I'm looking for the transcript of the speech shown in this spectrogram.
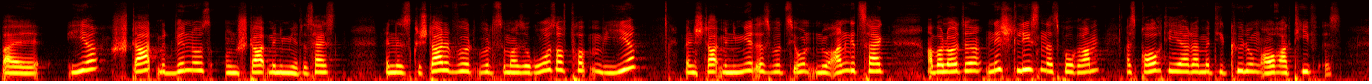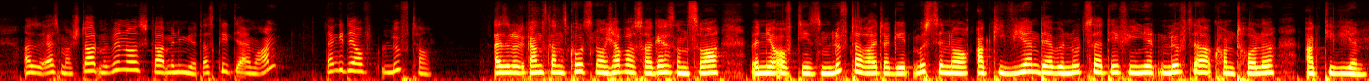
bei hier Start mit Windows und Start minimiert. Das heißt, wenn es gestartet wird, wird es immer so groß aufpoppen wie hier. Wenn Start minimiert ist, wird es hier unten nur angezeigt. Aber Leute, nicht schließen das Programm. Das braucht ihr ja, damit die Kühlung auch aktiv ist. Also erstmal Start mit Windows, Start minimiert. Das klickt ihr einmal an. Dann geht ihr auf Lüfter. Also Leute, ganz, ganz kurz noch, ich habe was vergessen. Und zwar, wenn ihr auf diesen Lüfterreiter geht, müsst ihr noch Aktivieren der benutzerdefinierten Lüfterkontrolle aktivieren.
